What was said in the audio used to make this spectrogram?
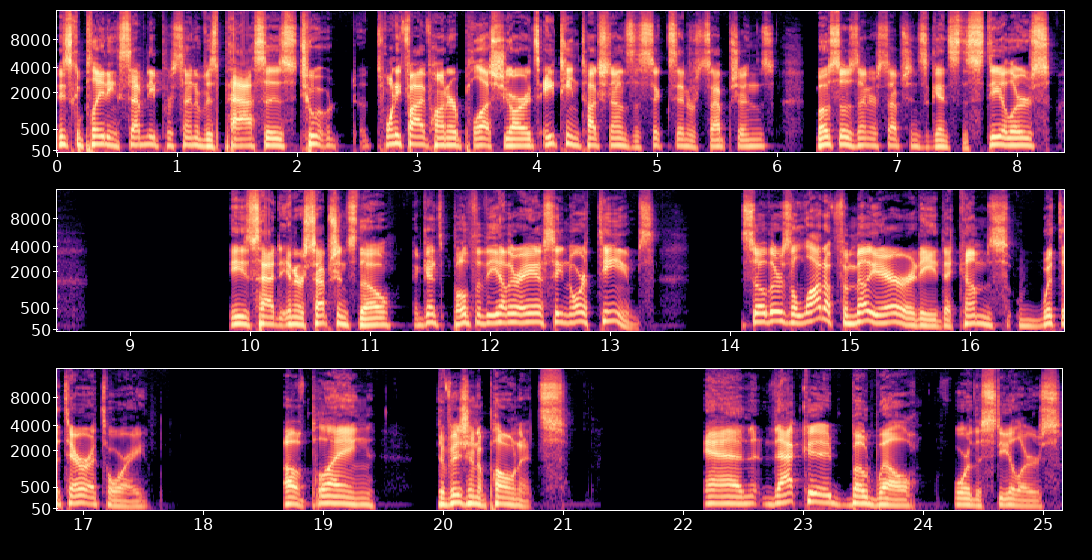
He's completing 70% of his passes, 2,500 plus yards, 18 touchdowns to six interceptions. Most of those interceptions against the Steelers. He's had interceptions, though, against both of the other AFC North teams. So there's a lot of familiarity that comes with the territory of playing division opponents. And that could bode well for the Steelers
